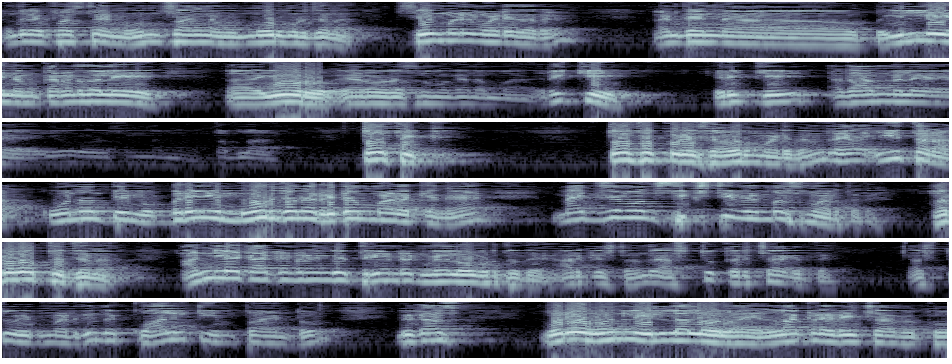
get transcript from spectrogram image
ಅಂದ್ರೆ ಫಸ್ಟ್ ಟೈಮ್ ಒಂದು ಸಾಂಗ್ನ ಮೂರ್ ಮೂರ್ ಜನ ಶಿವಮಣಿ ಮಾಡಿದ್ದಾರೆ. ಅಂಡ್ ದೆನ್ ಇಲ್ಲಿ ನಮ್ಮ ಕನ್ನಡದಲ್ಲಿ ಇವರು ಯಾರೋ ಹೆಸರು ಮಗ? ನಮ್ಮ ರಿಕ್ಕಿ. ರಿಕ್ಕಿ, ಅದಾದ್ಮೇಲೆ ಇವರು ತಬ್ಲಾ. ತೋಫಿಕ್. ತೋಫಿಕ್ ಕುರೇಶ್ ಅವ್ರು ಮಾಡಿದ್ರು. ಅಂದ್ರೆ ಈ ತರ ಒಂದೊಂದು ಟೀಮ್ ಬರೀ ಮೂರ್ ಜನ ರಿದಮ್ ಮಾಡಕ್ಕೇನೆ ಮ್ಯಾಕ್ಸಿಮಮ್ ಸಿಕ್ಸ್ಟಿ ಮೆಂಬರ್ಸ್ ಮಾಡ್ತಾರೆ. ಅರವತ್ತು ಜನ. ಅಂಗ್ಲೇಕ್ ಹಾಕೊಂಡ್ರೆ ನಿಮಗೆ ತ್ರೀ ಹಂಡ್ರೆಡ್ ಮೇಲೆ ಹೋಗ್ಬಿಡ್ತದೆ ಆರ್ಕೆಸ್ಟ್ರಾ ಅಂದ್ರೆ ಅಷ್ಟು ಖರ್ಚಾಗುತ್ತೆ. ಅಷ್ಟು ಇದು ಮಾಡಿದ್ವಿ ಅಂದ್ರೆ ಕ್ವಾಲಿಟಿ ಇಂಪಾರ್ಟೆಂಟ್ ಬಿಕಾಸ್ ಬರೀ ಓನ್ಲಿ ಇಲ್ಲಲ್ವಲ್ಲ, ಎಲ್ಲಾ ಕಡೆ ರೀಚ್ ಆಗಬೇಕು.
